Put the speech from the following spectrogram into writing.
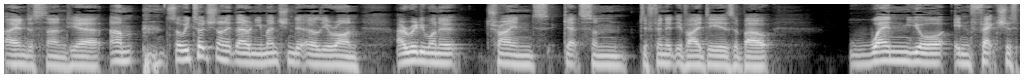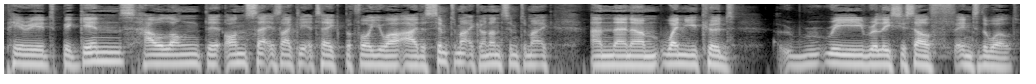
I understand. Yeah. Um. So we touched on it there, and you mentioned it earlier on. I really want to try and get some definitive ideas about when your infectious period begins, how long the onset is likely to take before you are either symptomatic or unsymptomatic, and then um, when you could re-release yourself into the world.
